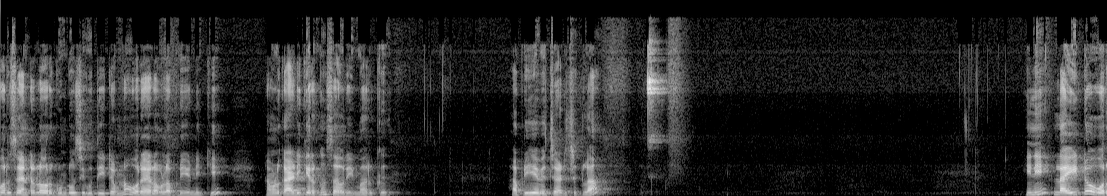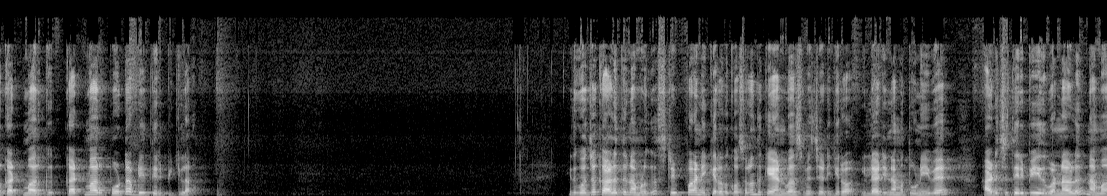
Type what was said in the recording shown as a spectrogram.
ஒரு சென்டரில் ஒரு குண்டூசி குத்திட்டோம்னா ஒரே அளவில் அப்படியே நிற்கி நம்மளுக்கு அடிக்கிறதுக்கும் சௌகரியமாக இருக்குது அப்படியே வச்சு அடிச்சுக்கலாம். இனி லைட்டாக ஒரு கட் மார்க்கு கட் மார்க் போட்டு அப்படியே திருப்பிக்கலாம். இது கொஞ்சம் கழுத்து நம்மளுக்கு ஸ்டிஃபாக நிற்கிறதுக்கோசரம் இந்த கேன்வாஸ் வச்சு அடிக்கிறோம். இல்லாட்டி நம்ம துணியவே அடித்து திருப்பி இது பண்ணாலும் நம்ம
